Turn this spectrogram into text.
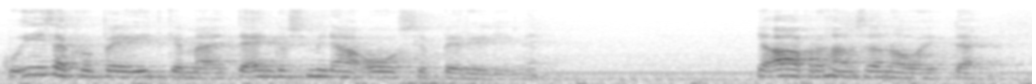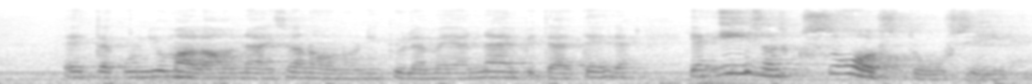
Kun Iisak rupeaa itkemään, että enkös minä ole se perillinen. Ja Abraham sanoo, että, että kun Jumala on näin sanonut, niin kyllä meidän näin pitää tehdä. Ja Iisak suostuu siihen.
